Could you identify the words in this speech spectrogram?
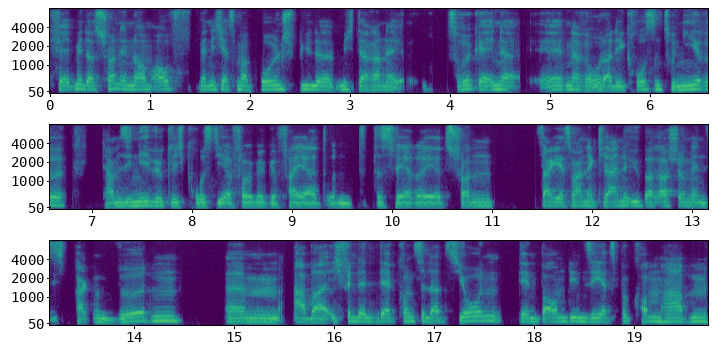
fällt mir das schon enorm auf, wenn ich jetzt mal Polen spiele, mich daran zurückerinnere erinnere, oder die großen Turniere, da haben sie nie wirklich groß die Erfolge gefeiert. Und das wäre jetzt schon, sage ich jetzt mal, eine kleine Überraschung, wenn sie es packen würden. Ähm, aber ich finde in der Konstellation, den Baum, den sie jetzt bekommen haben,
